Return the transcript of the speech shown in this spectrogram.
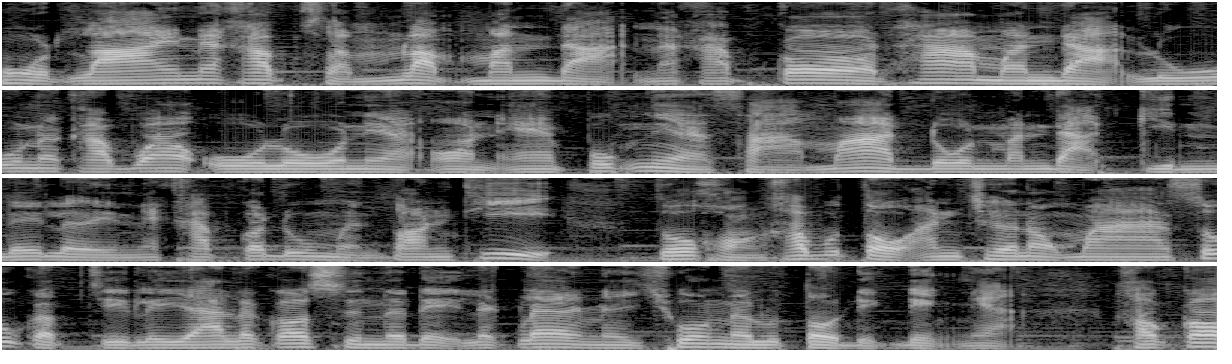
โหดร้ายนะครับสำหรับมันดะนะครับก็ถ้ามันดะรู้นะครับว่าโอโลเนี่ยอ่อนแอปุ๊บเนี่ยสามารถโดนมันดะกินได้เลยนะครับก็ดูเหมือนตอนที่ ตัวของคาบุโตะอัญเชิญออกมาสู้กับจิริยะ แล้วก็ซึนาเดะแรก ๆ ในช่วงนารุโตะเด็ก ๆ เนี่ยเขาก็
